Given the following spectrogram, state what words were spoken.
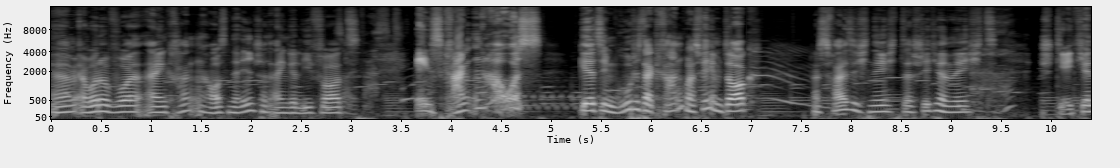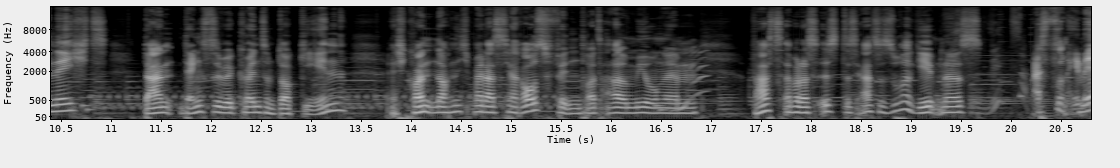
Ähm, er wurde wohl in ein Krankenhaus in der Innenstadt eingeliefert. Ins Krankenhaus? Geht es ihm gut? Ist er krank? Was fehlt ihm, Doc? Das weiß ich nicht. Das steht hier nicht. Steht hier nichts? Dann denkst du, wir können zum Doc gehen? Ich konnte noch nicht mal das herausfinden, trotz aller Bemühungen. Was? Aber das ist das erste Suchergebnis. Was zum Himmel?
